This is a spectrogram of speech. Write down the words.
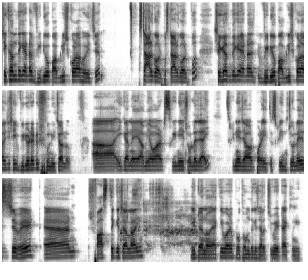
সেখান থেকে একটা ভিডিও পাবলিশ করা হয়েছে। স্টার গল্প স্টার গল্প। সেখান থেকে একটা ভিডিও পাবলিশ করা হয়েছে। সেই ভিডিওটা একটু শুনি, চলো। এখানে আমি আমার স্ক্রিনে চলে যাই। স্ক্রিনে যাওয়ার পরে এই তো স্ক্রিন চলে এসছে। ওয়েট অ্যান্ড ফার্স্ট থেকে চালাই। এটা নয় একেবারে প্রথম থেকে চালাচ্ছি। ওয়েট এক মিনিট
